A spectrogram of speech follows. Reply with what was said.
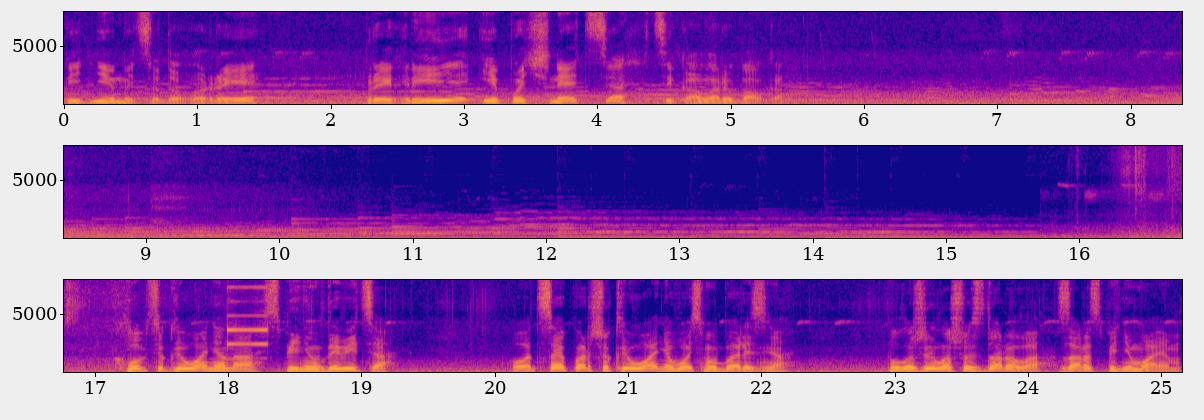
підніметься до гори, пригріє і почнеться цікава рибалка. Хлопці, клювання на спінінг, дивіться. Оце перше клювання 8 березня. Положила щось вдарила. Зараз піднімаємо.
